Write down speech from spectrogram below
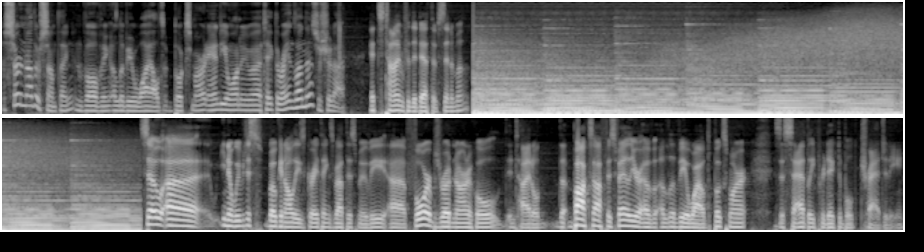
a certain other something involving Olivia Wilde's Booksmart. Andy, you want to uh, take the reins on this, or should I? It's time for the death of cinema. So, uh, you know, we've just spoken all these great things about this movie. Uh, Forbes wrote an article entitled "The Box Office Failure of Olivia Wilde's Booksmart is a Sadly Predictable Tragedy."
